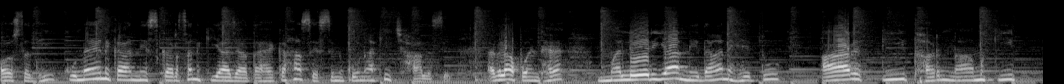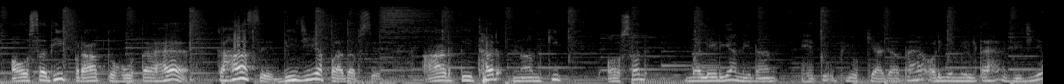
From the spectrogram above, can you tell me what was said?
औषधि कुनैन का निष्कर्षण किया जाता है कहाँ से? सिनकोना की छाल से। अगला पॉइंट है, मलेरिया निदान हेतु आर टी थर नाम की औषधि प्राप्त होता है कहाँ से? बीजीय पादप से। आर आरतीथर नाम की औषध मलेरिया निदान हेतु उपयोग किया जाता है और ये मिलता है विजय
